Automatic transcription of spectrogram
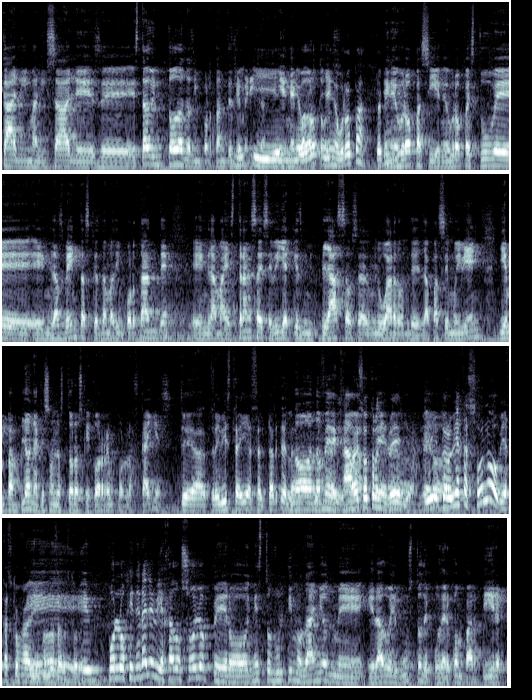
Cali, Manizales, he estado en todas las importantes de América. ¿Y, en, Ecuador, ¿y en Europa? En Europa sí, en Europa estuve en Las Ventas, que es la más importante, en la Maestranza de Sevilla, que es mi plaza, o sea, un lugar donde la pasé muy bien, y en Pamplona, que son los toros que corren por las calles. ¿Te atreviste ahí a saltarte la No, no me dejaba. No, es otro nivel ya. Pero, viajas solo o viajas con alguien? Eh, eh, por lo general he viajado solo, pero en estos últimos años me he dado el gusto de poder compartir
